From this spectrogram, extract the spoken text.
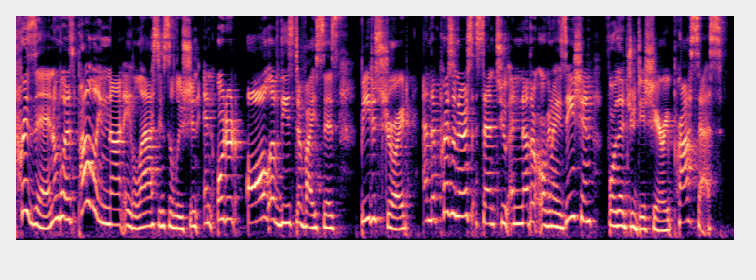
prison was probably not a lasting solution and ordered all of these devices be destroyed and the prisoners sent to another organization for the judiciary process.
